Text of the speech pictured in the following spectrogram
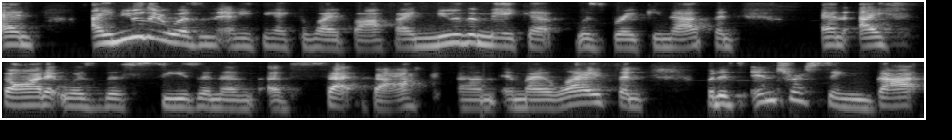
And I knew there wasn't anything I could wipe off. I knew the makeup was breaking up and and I thought it was this season of, of setback um, in my life. And but it's interesting that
